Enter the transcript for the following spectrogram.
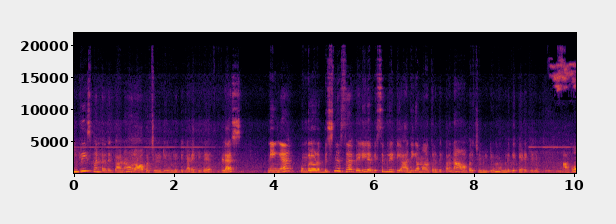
இன்க்ரீஸ் பண்ணுறதுக்கான ஒரு ஆப்பர்ச்சுனிட்டி உங்களுக்கு கிடைக்குது. ப்ளஸ் நீங்கள் உங்களோட பிஸ்னஸை வெளியில் விசிபிலிட்டி அதிகமாக்குறதுக்கான ஆப்பர்ச்சுனிட்டியும் உங்களுக்கு கிடைக்குது. அப்போ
